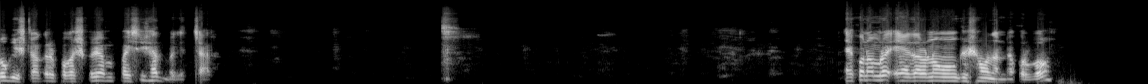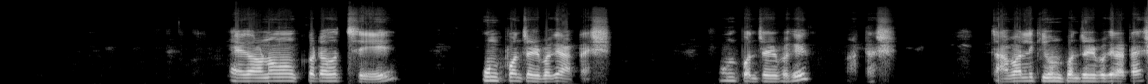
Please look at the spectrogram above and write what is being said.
লঘিষ্ঠ আকারে প্রকাশ করে, আমরা পাইছি সাত ভাগে চার। এখন আমরা এগারো নং অঙ্কের সমাধানটা করব। এগারো নং অঙ্কটা হচ্ছে উনপঞ্চাশ ভাগের আঠাশ। উনপঞ্চাশ ভাগের আঠাশ। তা আবার লিখি উনপঞ্চাশ ভাগের আঠাশ।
